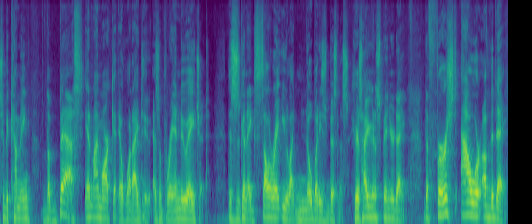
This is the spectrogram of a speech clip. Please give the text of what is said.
to becoming the best in my market at what I do as a brand new agent. This is going to accelerate you like nobody's business. Here's how you're going to spend your day. The first hour of the day,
